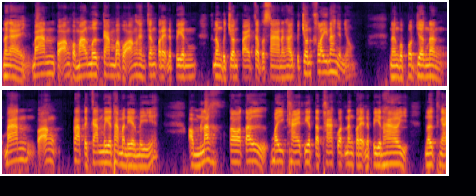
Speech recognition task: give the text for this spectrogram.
ហ្នឹងហើយបានព្រះអង្គប្រមាលមើលកម្មរបស់ព្រះអង្គអញ្ចឹងបរិនិព្វានក្នុងបច្ចុប្បន្ន80ភាសាហ្នឹងហើយបច្ចុប្បន្នខ្លីណាស់ញាតិញោមនឹងប្រពុតយើងហ្នឹងបានព្រះអង្គប្រាប់ទៅកាន់មេធម្មនាលមីអំណះតទៅ3ខែទៀតតថាគតនឹងបរិនិព្វានហើយ នៅថ្ងៃ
